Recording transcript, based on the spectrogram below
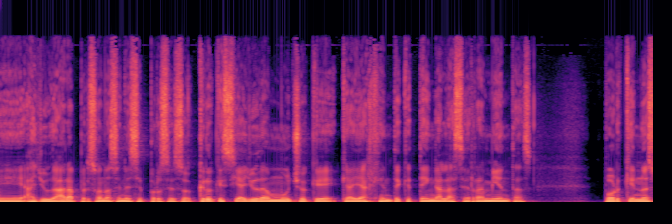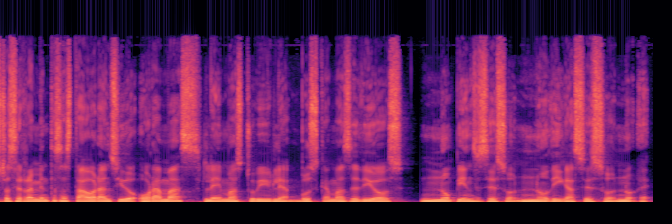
eh, ayudar a personas en ese proceso. Creo que sí ayuda mucho que, haya gente que tenga las herramientas. Porque nuestras herramientas hasta ahora han sido ora más, lee más tu Biblia, busca más de Dios, no pienses eso, no digas eso. No, eh,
